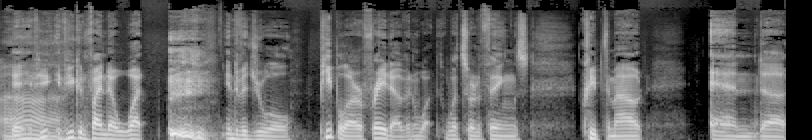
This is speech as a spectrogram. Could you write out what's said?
If you if you can find out what individual people are afraid of and what what sort of things creep them out, and uh,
